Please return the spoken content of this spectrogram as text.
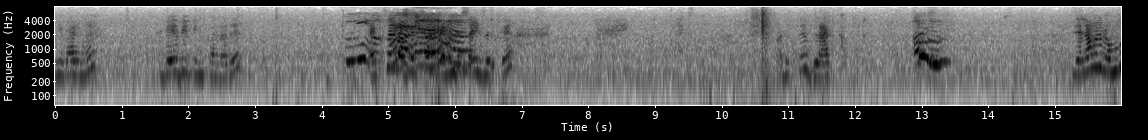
இங்க பாருங்க. பேபி பிங்க் கலரு எக்ஸல் ரெண்டு சைஸ் இருக்கு. அடுத்து பிளாக் இது எல்லாமே ரொம்ப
